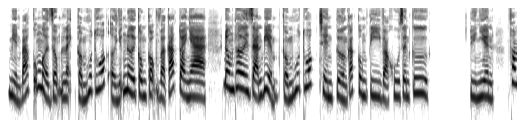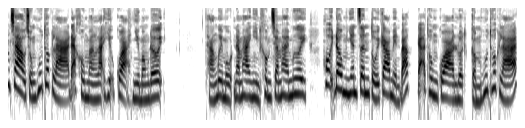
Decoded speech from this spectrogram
Miền Bắc cũng mở rộng lệnh cấm hút thuốc ở những nơi công cộng và các tòa nhà, đồng thời dán biển cấm hút thuốc trên tường các công ty và khu dân cư. Tuy nhiên, phong trào chống hút thuốc lá đã không mang lại hiệu quả như mong đợi. Tháng 11 năm 2020, Hội đồng Nhân dân tối cao miền Bắc đã thông qua luật cấm hút thuốc lá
